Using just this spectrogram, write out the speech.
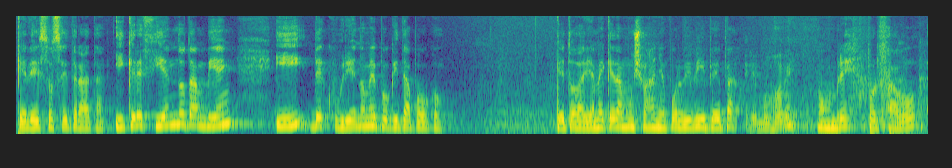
Que de eso se trata. Y creciendo también y descubriéndome poquito a poco que todavía me quedan muchos años por vivir, Pepa. ¿Eres muy joven? Hombre, por favor.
